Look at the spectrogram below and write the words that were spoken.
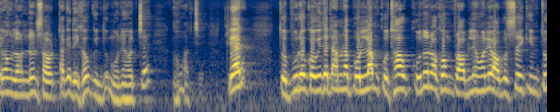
এবং লন্ডন শহরটাকে দেখেও কিন্তু মনে হচ্ছে ঘুমাচ্ছে। ক্লিয়ার তো পুরো কবিতাটা আমরা পড়লাম। কোথাও কোনো রকম প্রবলেম হলে অবশ্যই কিন্তু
